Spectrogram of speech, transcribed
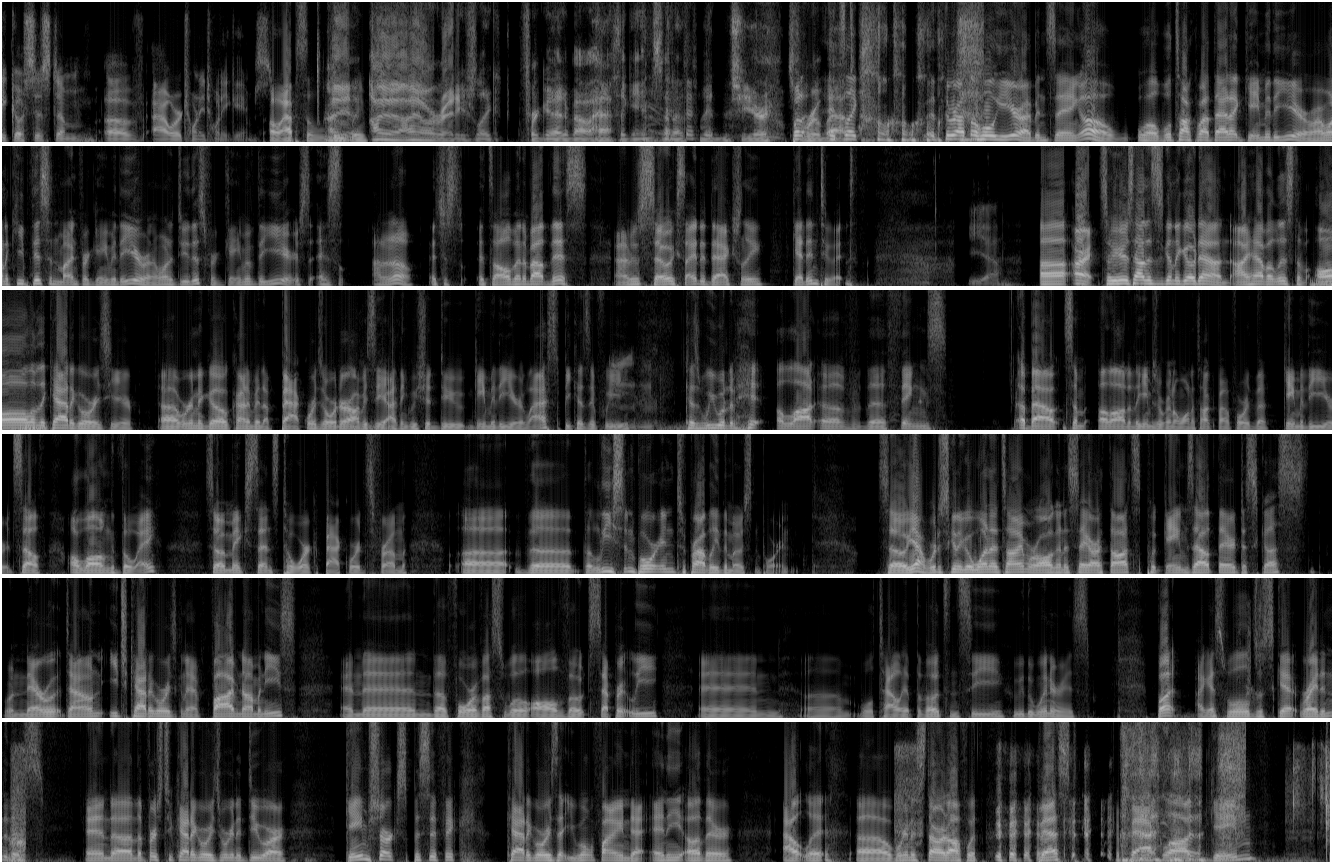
ecosystem of our 2020 games. oh, absolutely. I I already like forget about half the games that I've played this year. It's But real it's like- throughout the whole year, I've been saying, "Oh, well, we'll talk about that at Game of the Year," or "I want to keep this in mind for Game of the Year," and "I want to do this for Game of the Years." It's I don't know. It's just it's all been about this, and I'm just so excited to actually get into it. Yeah. Uh, all right, so here's how this is going to go down. I have a list of all of the categories here. Uh, we're going to go kind of in a backwards order. Obviously, I think we should do Game of the Year last because if we because we would have hit a lot of the things about some a lot of the games we're going to want to talk about for the Game of the Year itself along the way. So it makes sense to work backwards from uh, the the least important to probably the most important. So yeah, we're just gonna go one at a time. We're all gonna say our thoughts, put games out there, discuss. We'll narrow it down. Each category is gonna have five nominees, and then the four of us will all vote separately, and um, we'll tally up the votes and see who the winner is. But I guess we'll just get right into this. And uh, the first two categories we're gonna do are Game Shark specific categories that you won't find at any other outlet. Uh, we're gonna start off with best backlog game.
